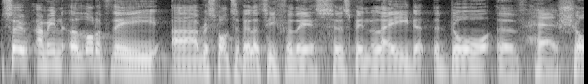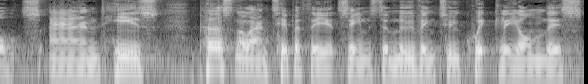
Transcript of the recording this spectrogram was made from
So, I mean, a lot of the uh, responsibility for this has been laid at the door of Herr Scholz and his personal antipathy, it seems, to moving too quickly on this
